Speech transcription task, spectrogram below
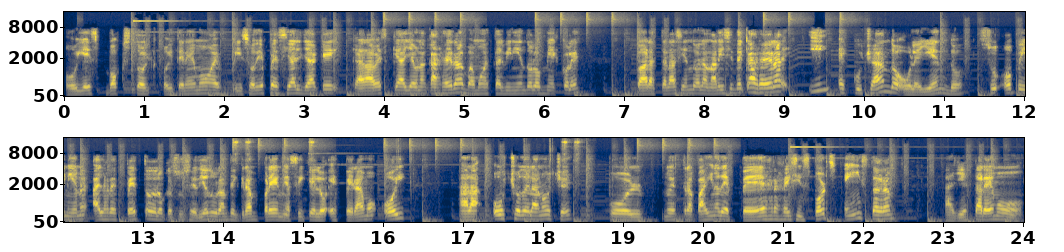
hoy es Box Talk. Hoy tenemos episodio especial ya que cada vez que haya una carrera vamos a estar viniendo los miércoles para estar haciendo el análisis de carrera y escuchando o leyendo sus opiniones al respecto de lo que sucedió durante el Gran Premio. Así que lo esperamos hoy a las 8 de la noche por nuestra página de PR Racing Sports en Instagram. Allí estaremos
